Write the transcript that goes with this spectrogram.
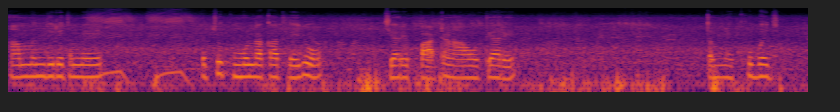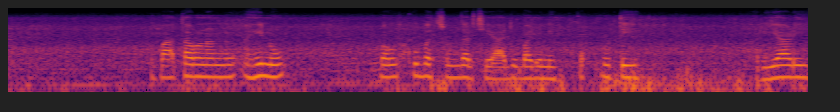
આ મંદિરે તમે અચૂક મુલાકાત લેજો. જ્યારે પાટણ આવો ત્યારે તમને ખૂબ જ વાતાવરણ અહીંનું બહુ ખૂબ જ સુંદર છે. આજુબાજુની પ્રકૃતિ, હરિયાળી.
